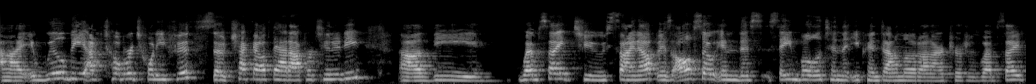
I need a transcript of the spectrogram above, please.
Uh, it will be October 25th, so check out that opportunity. Uh, the website to sign up is also in this same bulletin that you can download on our church's website.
